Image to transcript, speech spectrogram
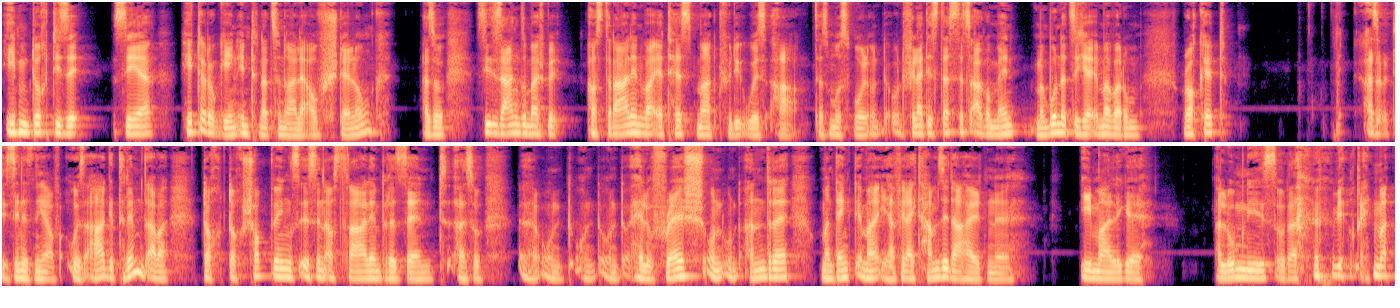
eben durch diese sehr heterogen internationale Aufstellung. Also Sie sagen zum Beispiel, Australien war ihr Testmarkt für die USA. Das muss wohl, und, und vielleicht ist das das Argument, man wundert sich ja immer, warum Rocket, also die sind jetzt nicht auf USA getrimmt, aber doch, doch Shopwings ist in Australien präsent, also äh, und, und, und HelloFresh und, und andere. Und man denkt immer, ja, vielleicht haben sie da halt eine ehemalige Alumnis oder wie auch immer,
